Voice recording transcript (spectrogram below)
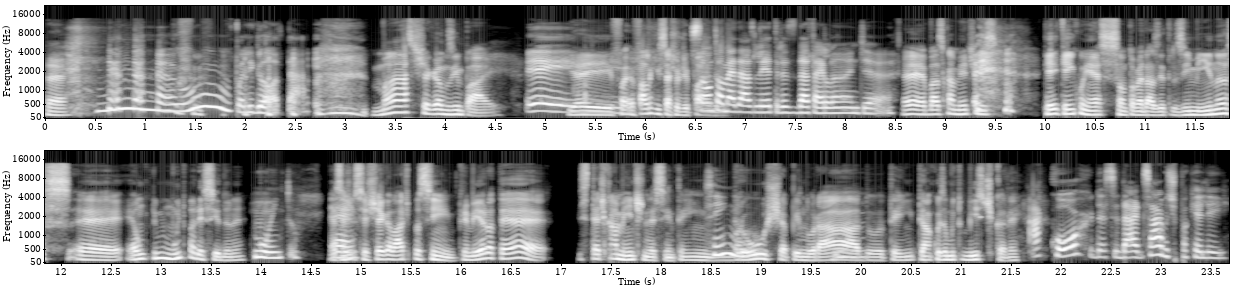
É. uh, poliglota. Mas chegamos em pai. Ei. E aí, fala o que você achou de pai. São Tomé das Letras da Tailândia. É, basicamente isso. quem, quem, conhece São Tomé das Letras em Minas, é, é um clima muito parecido, né? Muito. É, é. Você chega lá, tipo assim, primeiro até esteticamente, né? Assim, tem Sim, bruxa pendurado, uhum. tem, tem uma coisa muito mística, né? A cor da cidade, sabe? Tipo aquele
